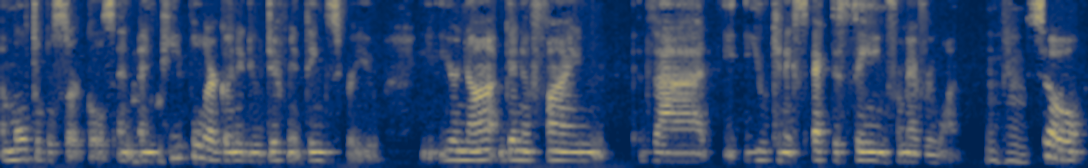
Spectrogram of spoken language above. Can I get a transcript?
a multiple circles, and, and mm-hmm. people are going to do different things for you. you're not going to find that you can expect the same from everyone. Mm-hmm. So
